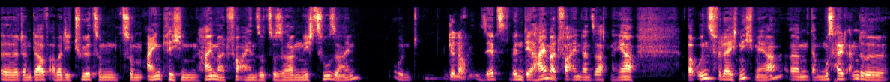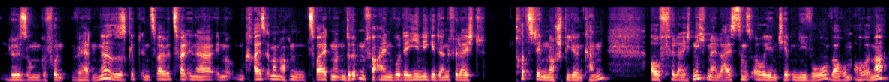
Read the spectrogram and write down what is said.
äh, dann darf aber die Tür zum, zum eigentlichen Heimatverein sozusagen nicht zu sein. Und genau. selbst wenn der Heimatverein dann sagt, na ja, bei uns vielleicht nicht mehr. Ähm, da muss halt andere Lösungen gefunden werden. Ne? Also es gibt im Zweifelsfall in der, im Umkreis immer noch einen zweiten und einen dritten Verein, wo derjenige dann vielleicht trotzdem noch spielen kann auf vielleicht nicht mehr leistungsorientierten Niveau, warum auch immer,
